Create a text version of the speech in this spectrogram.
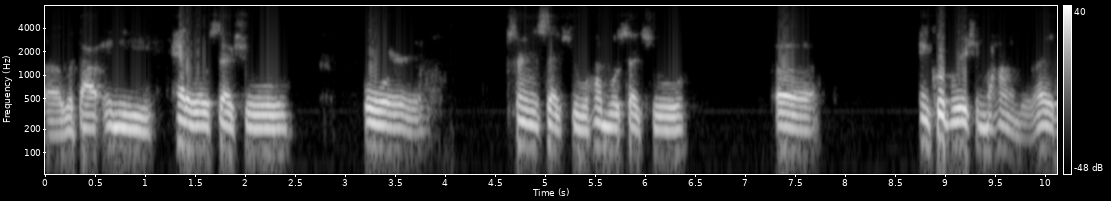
uh, without any heterosexual or transsexual, homosexual uh, incorporation behind it, right?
